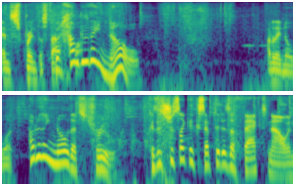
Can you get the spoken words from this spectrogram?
and sprint as fast But how do they know? How do they know what? How do they know that's true? Because it's just like accepted as a fact now in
